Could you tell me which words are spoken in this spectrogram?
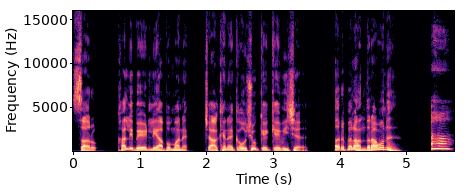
સારું ખાલી બે ઇડલી આપો મને. ચાખીને કહું છું કે કેવી છે. અરે પેલા અંદર આવો ને. હા.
